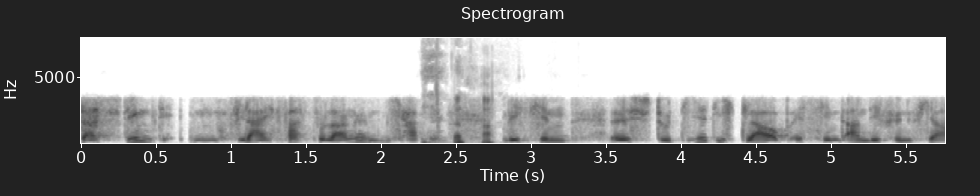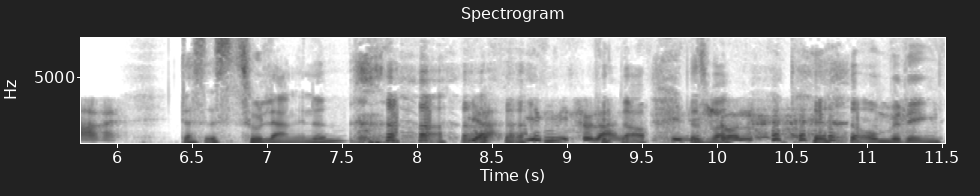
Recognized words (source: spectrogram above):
Das stimmt, vielleicht fast zu lange. Ich habe ein bisschen äh, studiert. Ich glaube, es sind an die fünf Jahre. Das ist zu lange, ne? ja, irgendwie zu lange. Genau. Das war unbedingt.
